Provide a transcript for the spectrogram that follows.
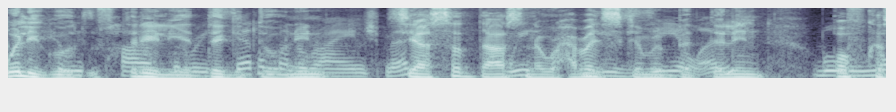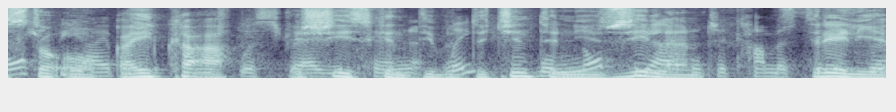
weligood australia degi doonin. siyaasaddaasna waxba iskama bedelin. qof kasta oo qayb ka ah heshiiskan dibudejinta new zealand australia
